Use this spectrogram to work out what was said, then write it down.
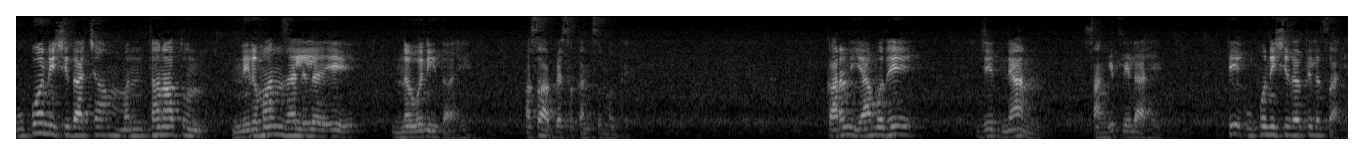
उपनिषदाच्या मंथनातून निर्माण झालेलं हे नवनीत आहे असं अभ्यासकांचं मत आहे. कारण यामध्ये जे ज्ञान सांगितलेलं आहे ते उपनिषदातीलच आहे.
